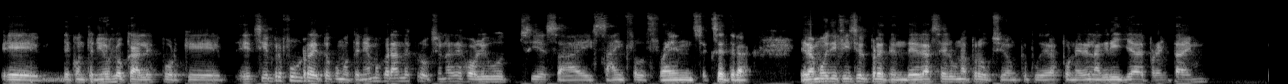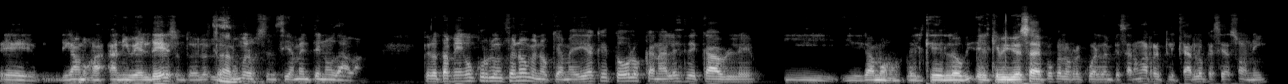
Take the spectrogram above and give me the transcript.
eh, de contenidos locales, porque eh, siempre fue un reto, como teníamos grandes producciones de Hollywood, CSI, Seinfeld, Friends, etcétera, era muy difícil pretender hacer una producción que pudieras poner en la grilla de prime time, eh, digamos, a, a nivel de eso. Entonces, los, números sencillamente no daban. Pero también ocurrió un fenómeno que a medida que todos los canales de cable y, y, digamos, el que, lo- el que vivió esa época lo recuerda, empezaron a replicar lo que hacía Sony,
